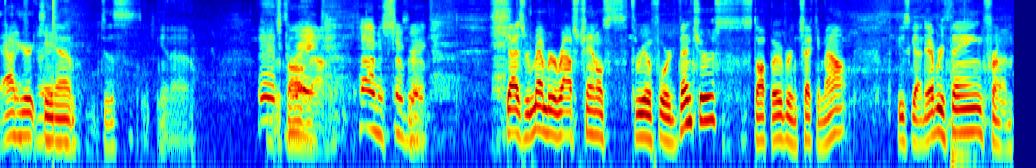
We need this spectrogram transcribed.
out here at great. camp. Just you know, it's great. Time is so, so great. Guys, remember Ralph's channel's 304 Adventures. Stop over and check him out. He's got everything from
